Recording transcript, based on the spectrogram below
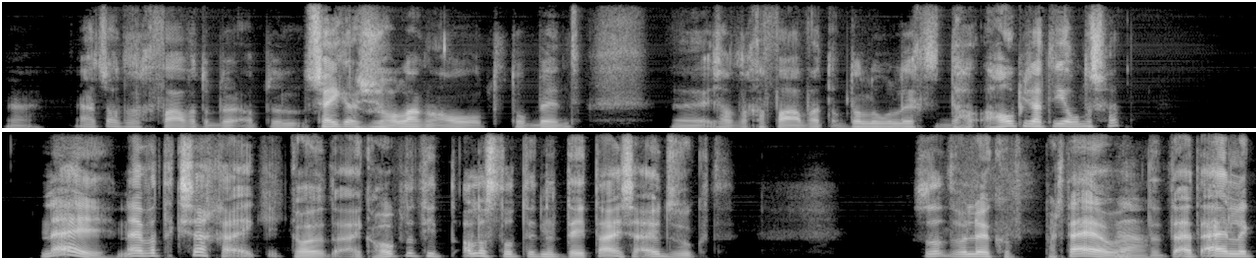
ja. het is altijd een gevaar wat op de, op de zeker als je zo lang al op de top bent, eh, is altijd een gevaar wat op de loer ligt. Hoop je dat hij onderschat? Nee, nee, wat ik zeg, ik, ik, hoop- ik hoop dat hij alles tot in de details uitzoekt. Zodat we leuke partij hebben. Ja. Dat uiteindelijk,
